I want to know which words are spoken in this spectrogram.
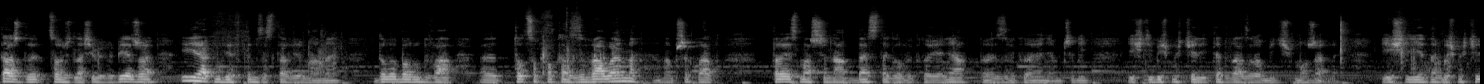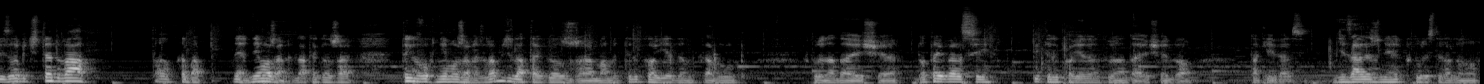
Każdy coś dla siebie wybierze i jak mówię, w tym zestawie mamy do wyboru dwa. E, To, co pokazywałem, na przykład to jest maszyna bez tego wykrojenia, to jest z wykrojeniem, czyli jeśli byśmy chcieli te dwa zrobić, możemy. Jeśli jednak byśmy chcieli zrobić te dwa, to chyba nie, nie możemy, dlatego że tych dwóch nie możemy zrobić, dlatego że mamy tylko jeden kadłub, który nadaje się do tej wersji i tylko jeden, który nadaje się do takiej wersji. Niezależnie, który z tych ogonów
